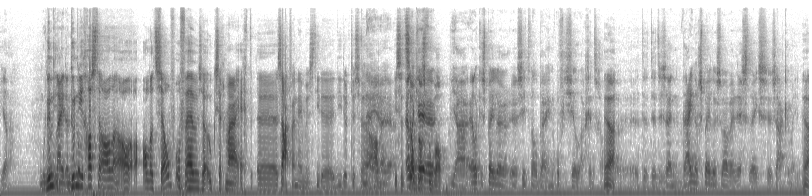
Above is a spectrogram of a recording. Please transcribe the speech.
ja, moet doen leiden doen tot- die gasten al, al, al het zelf of hebben ze ook zeg maar echt eh, zaakwaarnemers die, de, die ertussen Nee, hangen? Is het hetzelfde als voetbal? ja, elke speler eh, zit wel bij een officieel agentschap. Ja. Eh, er zijn weinig spelers waar wij rechtstreeks zaken mee doen. Ja.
